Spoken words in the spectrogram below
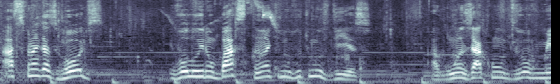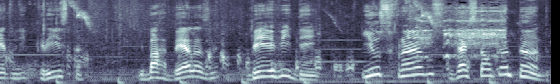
As frangas Rhodes evoluíram bastante nos últimos dias algumas já com desenvolvimento de crista e barbelas né, bem evidente. E os frangos já estão cantando.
